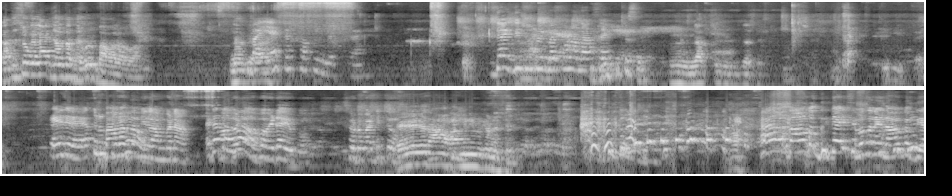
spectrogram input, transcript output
রাতে চোখে লাইট জ্বলতেছে ওর বাবা বাবা। না ভাই একটা শপিং করতে দেখ দিশু পরিবার কোন না আছে হুম রাতে গিফট আছে এই যে এত বাবা তো নিলাম না এটা তো হব এটাই হব ছোট বাটি তো এই যে আমার আমি নিবি কেন আছে হ্যাঁ দাও আইছে বসে নাই দাও দিয়া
